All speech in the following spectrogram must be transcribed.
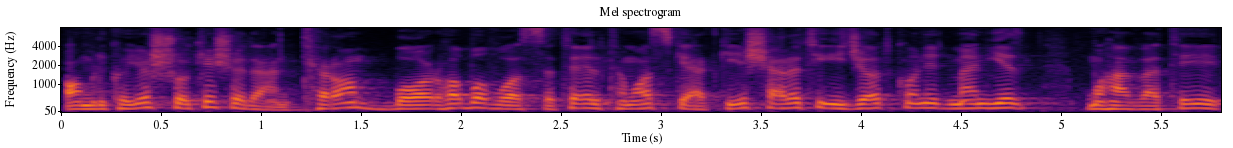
آمریکایی‌ها شوکه شدن ترامپ بارها با واسطه التماس کرد که یه شرایطی ایجاد کنید. من یه محوطه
